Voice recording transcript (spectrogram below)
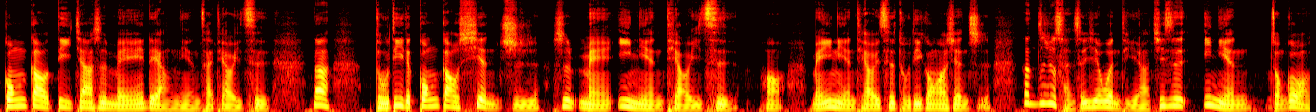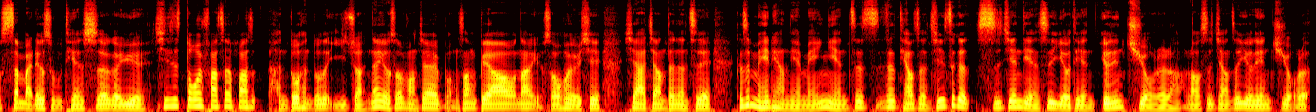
公告地价是每两年才调一次，那土地的公告现值是每一年调一次。好，每一年调一次土地公告限值，那这就产生一些问题啊。其实一年总共有三百六十五天，十二个月，其实都会发生发生很多很多的移转。那有时候房价会往上飙，那有时候会有一些下降等等之类。可是每两年、每一年这这调整，其实这个时间点是有点有点久了啦。老实讲，这有点久了。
